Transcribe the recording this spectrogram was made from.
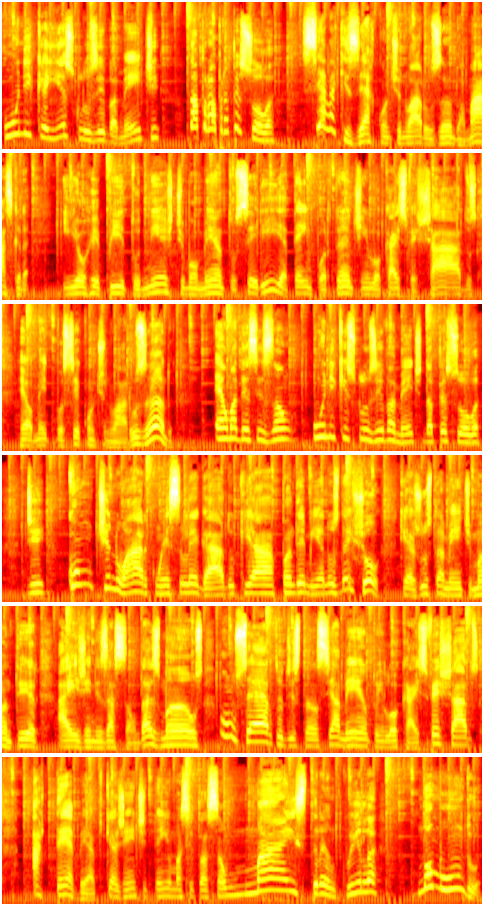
única e exclusivamente da própria pessoa. Se ela quiser continuar usando a máscara, e eu repito, neste momento seria até importante em locais fechados, realmente você continuar usando, é uma decisão única e exclusivamente da pessoa de continuar com esse legado que a pandemia nos deixou, que é justamente manter a higienização das mãos, um certo distanciamento em locais fechados, até, Beto, que a gente tenha uma situação mais tranquila no mundo.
